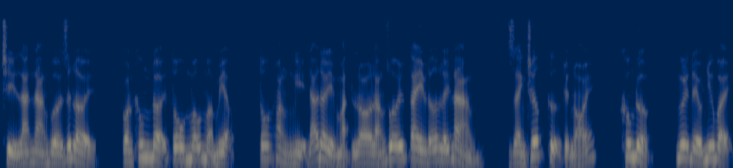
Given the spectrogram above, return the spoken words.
Chỉ là nàng vừa dứt lời, còn không đợi tô mẫu mở miệng, tô hoàng nghị đã đầy mặt lo lắng rôi tay đỡ lấy nàng, dành trước cự tuyệt nói, không được, ngươi đều như vậy,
